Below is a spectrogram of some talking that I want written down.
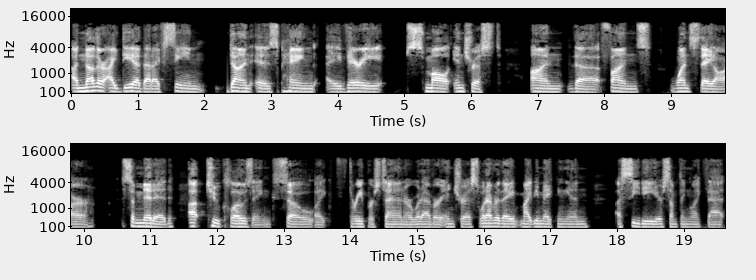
Another idea that I've seen done is paying a very small interest on the funds once they are submitted up to closing. So like 3% or whatever interest, whatever they might be making in a CD or something like that,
